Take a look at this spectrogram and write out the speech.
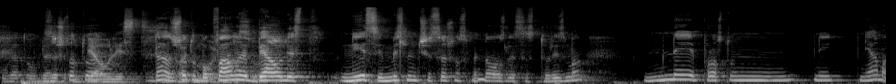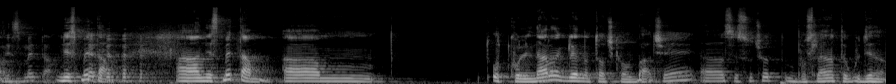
Когато Защото- бял лист. Да, защото буквално да е бял лист. Ние си мислим, че всъщност сме много зле с туризма. Не, просто н- ни, няма. Не сме там. Не сме там. А, не сме там. Ам, от кулинарна гледна точка обаче а, се случват последната година.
